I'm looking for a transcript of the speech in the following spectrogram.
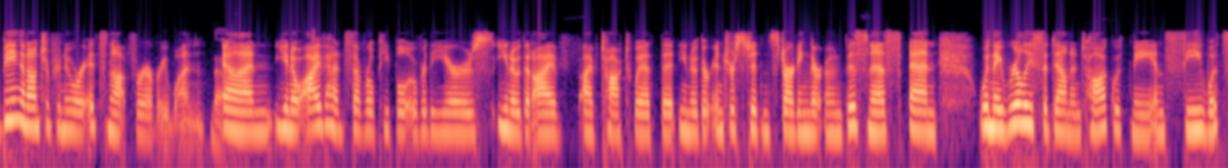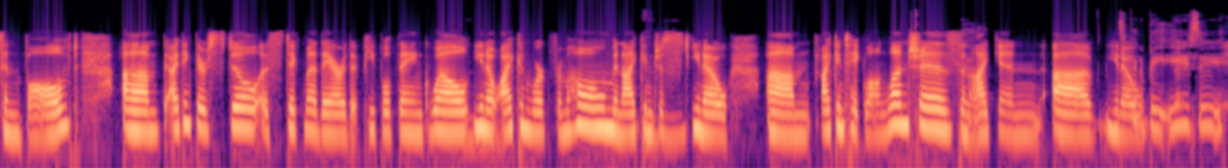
being an entrepreneur it's not for everyone no. and you know i've had several people over the years you know that i've i've talked with that you know they're interested in starting their own business and when they really sit down and talk with me and see what's involved um, i think there's still a stigma there that people think well you know mm-hmm. i can work from home and i can mm-hmm. just you know um, i can take long lunches and yeah. i can uh, you know it's be easy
